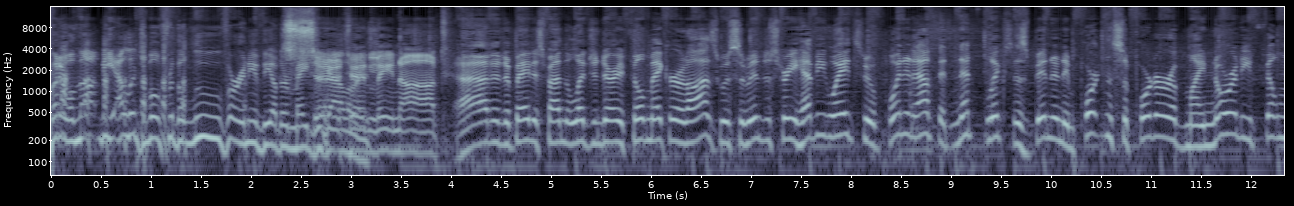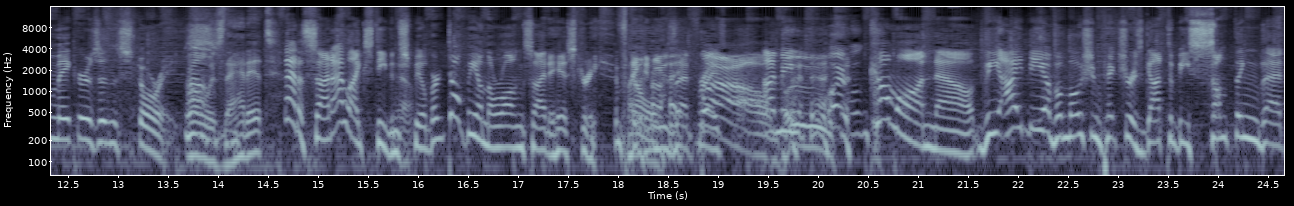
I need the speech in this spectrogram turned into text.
But it will not be eligible for the Louvre or any of the other major galleries. Certainly not. Uh, the debate has found the legendary filmmaker at odds with some industry heavyweights who have pointed out that Netflix has been an important supporter of minority filmmakers and stories. oh, is that it? That aside, I like Steven Spielberg. Don't be on the wrong side of history, if I can use that phrase. Oh, I mean, come on now. The idea of a motion picture has got to be something that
